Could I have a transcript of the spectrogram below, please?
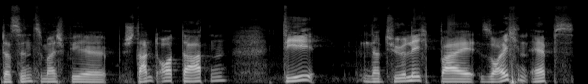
Das sind zum Beispiel Standortdaten, die natürlich bei solchen Apps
